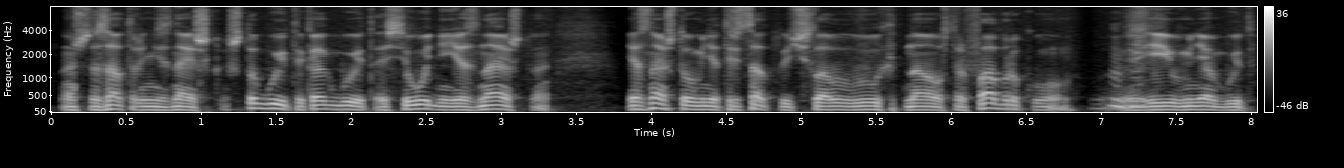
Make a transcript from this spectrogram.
потому что завтра не знаешь, что будет и как будет, а сегодня я знаю, что я знаю, что у меня 30 числа выход на остров Фабрику, угу. и у меня будет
